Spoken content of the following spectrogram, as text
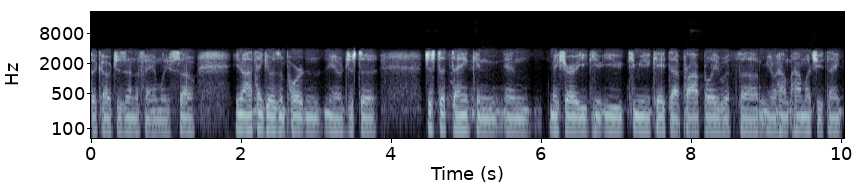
the coaches and the families. So, you know, I think it was important. You know, just to just to thank and and make sure you you communicate that properly with uh, you know how how much you thank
